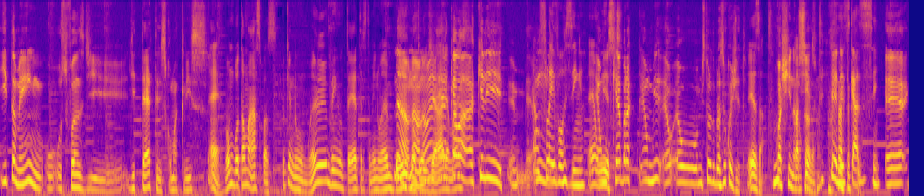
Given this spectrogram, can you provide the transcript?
E também o, os fãs de, de Tetris, como a Cris. É, vamos botar uma aspas, porque não é bem um Tetris, também não é bem não, um não, não, de é, área, é aquela, mas... aquele... É, é um, um flavorzinho. É um, é um quebra... É, um, é, o, é o mistura do Brasil com o Egito. Exato. Com a China, com a no China. caso. Nesse caso, sim. É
